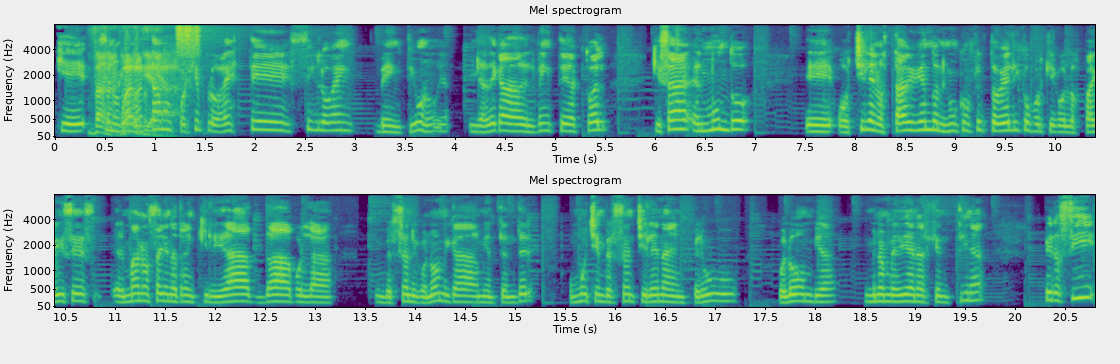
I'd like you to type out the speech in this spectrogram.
que si nos reportamos, por ejemplo, a este siglo XXI y la década del 20 actual, quizás el mundo eh, o Chile no está viviendo ningún conflicto bélico porque con los países hermanos hay una tranquilidad dada por la inversión económica, a mi entender, con mucha inversión chilena en Perú, Colombia, en menor medida en Argentina, pero sí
